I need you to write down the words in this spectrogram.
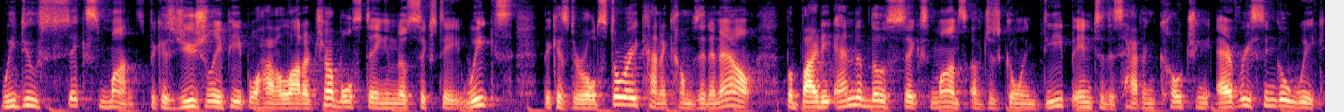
we do six months because usually people have a lot of trouble staying in those six to eight weeks because their old story kind of comes in and out. But by the end of those six months of just going deep into this, having coaching every single week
